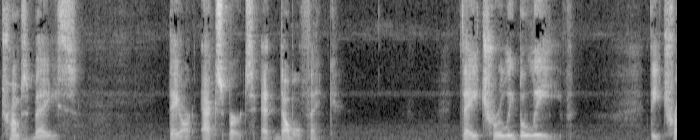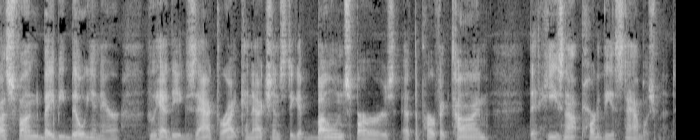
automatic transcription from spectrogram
Trump's base, they are experts at doublethink. They truly believe the trust fund baby billionaire who had the exact right connections to get bone spurs at the perfect time, that he's not part of the establishment.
